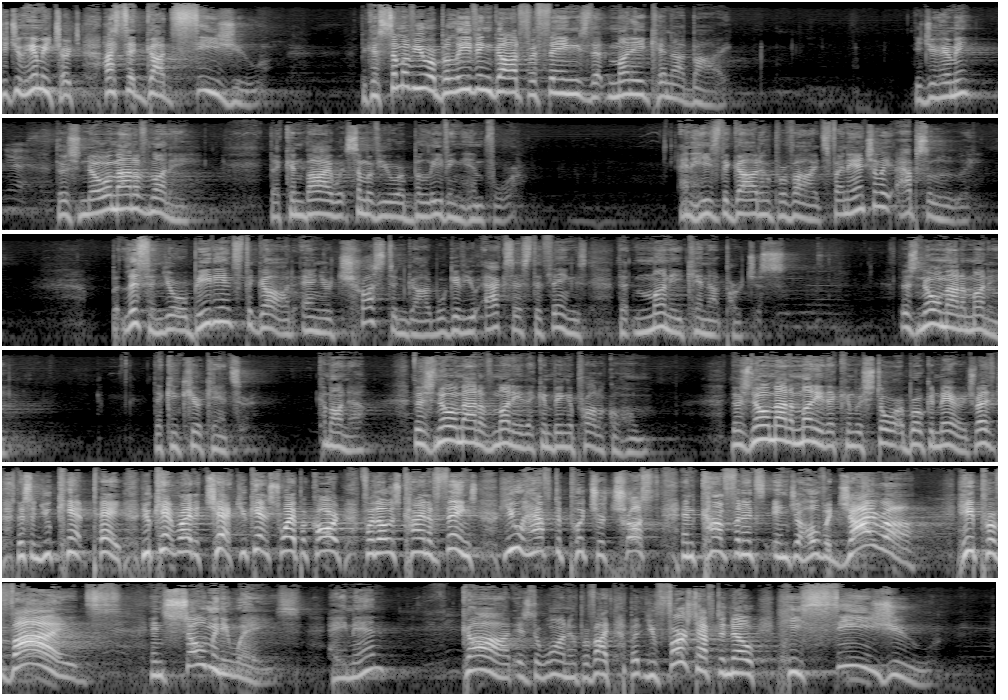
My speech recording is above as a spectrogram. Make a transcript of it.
Did you hear me, church? I said, God sees you. Because some of you are believing God for things that money cannot buy. Did you hear me? Yes. There's no amount of money that can buy what some of you are believing Him for. And He's the God who provides. Financially, absolutely. But listen, your obedience to God and your trust in God will give you access to things that money cannot purchase. There's no amount of money that can cure cancer. Come on now. There's no amount of money that can bring a prodigal home. There's no amount of money that can restore a broken marriage, right? Listen, you can't pay. You can't write a check. You can't swipe a card for those kind of things. You have to put your trust and confidence in Jehovah Jireh. He provides in so many ways. Amen. God is the one who provides. But you first have to know He sees you,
